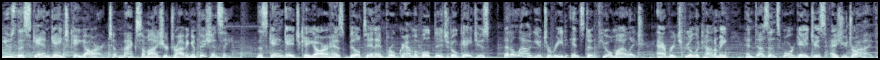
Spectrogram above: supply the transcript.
Use the Scan Gauge KR to maximize your driving efficiency. The Scan Gauge KR has built in and programmable digital gauges that allow you to read instant fuel mileage, average fuel economy, and dozens more gauges as you drive.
